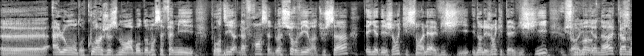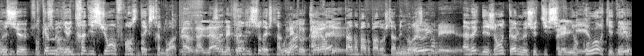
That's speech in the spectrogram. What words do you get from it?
euh, à Londres, courageusement, abandonnant sa famille, pour dire la France, elle doit survivre à tout ça. Et il y a des gens qui sont allés à Vichy. Et dans les gens qui étaient à Vichy, il y en a comme Monsieur, comme il y a une tradition en France d'extrême droite. Là, on a là, on une tradition d'extrême droite. Avec, pardon, pardon, pardon, je termine mon raisonnement. Euh, avec des gens comme Monsieur Tixi-Lignancourt, qui était le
